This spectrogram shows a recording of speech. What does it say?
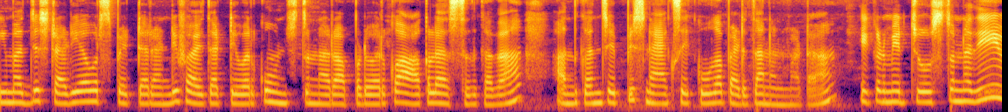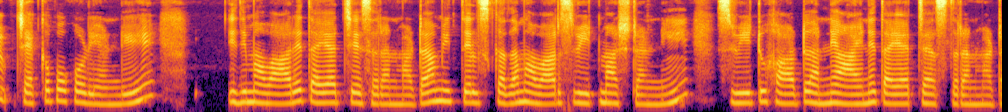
ఈ మధ్య స్టడీ అవర్స్ పెట్టారండి. ఫైవ్ థర్టీ వరకు ఉంచుతున్నారు. అప్పటి వరకు ఆకలి వేస్తుంది కదా. అందుకని చెప్పి స్నాక్స్ ఎక్కువగా పెడతానమాట ఇక్కడ మీరు చూస్తున్నది చెక్క పకోడీ అండి. ఇది మా వారే తయారు చేశారనమాట మీకు తెలుసు కదా మా వారు స్వీట్ మాస్టర్ అండి స్వీట్ హాట్ అన్నీ ఆయనే తయారు చేస్తారనమాట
